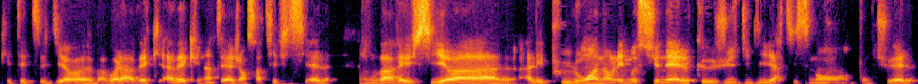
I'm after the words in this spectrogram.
qui était de se dire, euh, bah voilà, avec, avec une intelligence artificielle, on va réussir à aller plus loin dans l'émotionnel que juste du divertissement ponctuel,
